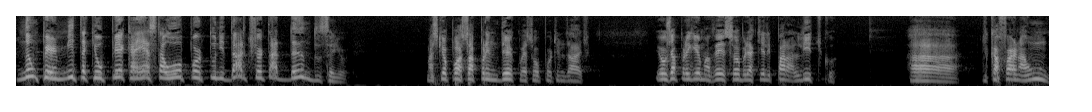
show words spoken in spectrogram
não permita que eu perca esta oportunidade que o Senhor está dando, Senhor. Mas que eu possa aprender com essa oportunidade. Eu já preguei uma vez sobre aquele paralítico ah, de Cafarnaum,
